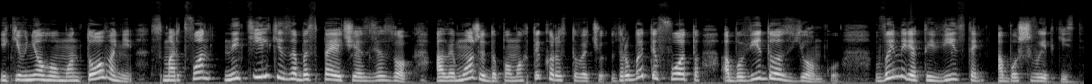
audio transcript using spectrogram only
які в нього вмонтовані, смартфон не тільки забезпечує зв'язок, але може допомогти користувачу зробити фото або відеозйомку, виміряти відстань або швидкість.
